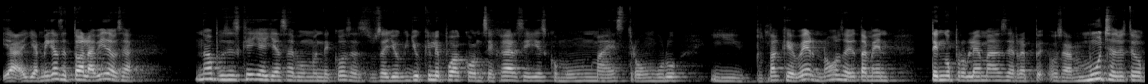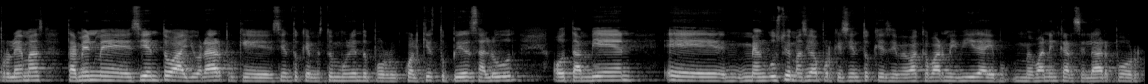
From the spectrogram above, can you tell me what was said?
y, amigas de toda la vida, o sea, no, pues es que ella ya sabe un montón de cosas. O sea, yo, yo qué le puedo aconsejar si ella es como un maestro, un gurú, y pues nada que ver, ¿no? O sea, yo también tengo problemas, de o sea, muchas veces tengo problemas. También me siento a llorar porque siento que me estoy muriendo por cualquier estupidez de salud. O también eh, me angustio demasiado porque siento que se me va a acabar mi vida y me van a encarcelar por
